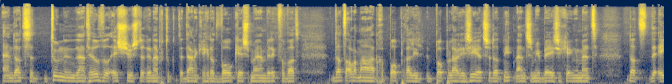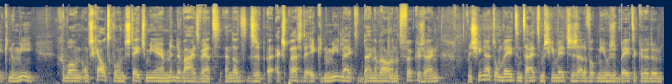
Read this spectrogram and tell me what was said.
En dat ze toen inderdaad heel veel issues erin hebben. Toen- Daarna kreeg je dat wokisme en weet ik veel wat. Dat allemaal hebben gepopulari- gepopulariseerd. Zodat niet mensen meer bezig gingen met dat de economie gewoon ons geld gewoon steeds meer minder waard werd. En dat ze expres de economie lijkt het bijna wel aan het fucken zijn. Misschien uit onwetendheid. Misschien weten ze zelf ook niet hoe ze het beter kunnen doen.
